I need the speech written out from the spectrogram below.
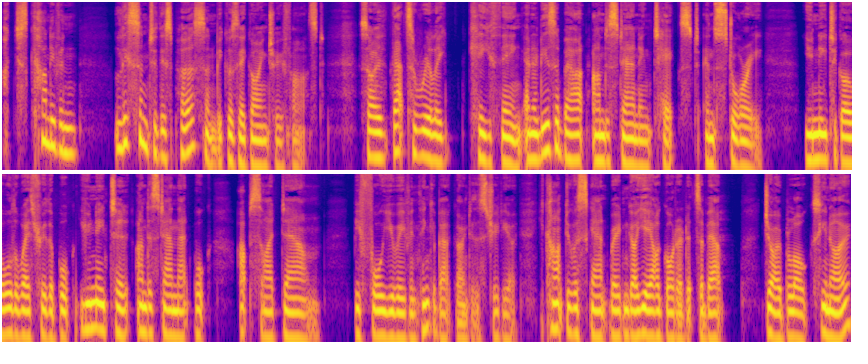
I just can't even listen to this person because they're going too fast. So that's a really key thing. And it is about understanding text and story. You need to go all the way through the book. You need to understand that book upside down before you even think about going to the studio. You can't do a scant read and go, yeah, I got it. It's about Joe Bloggs, you know.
